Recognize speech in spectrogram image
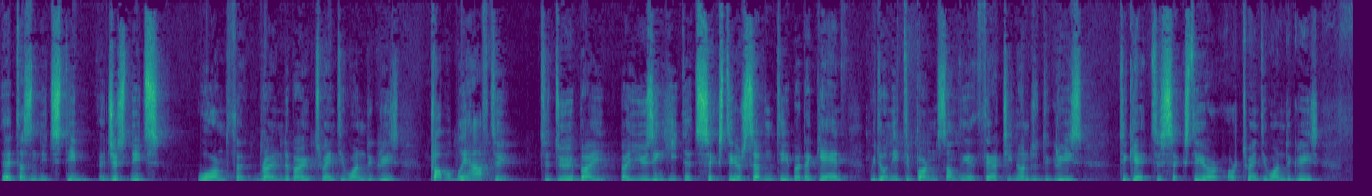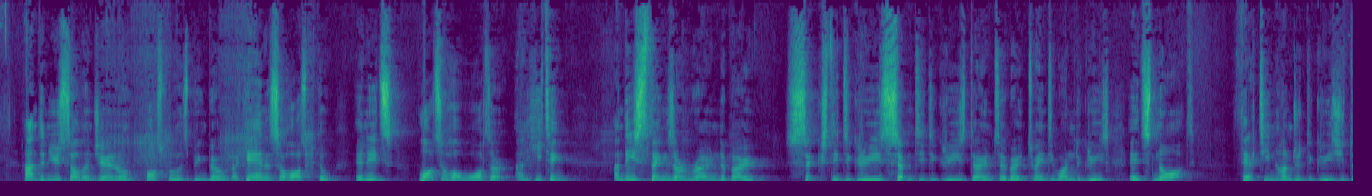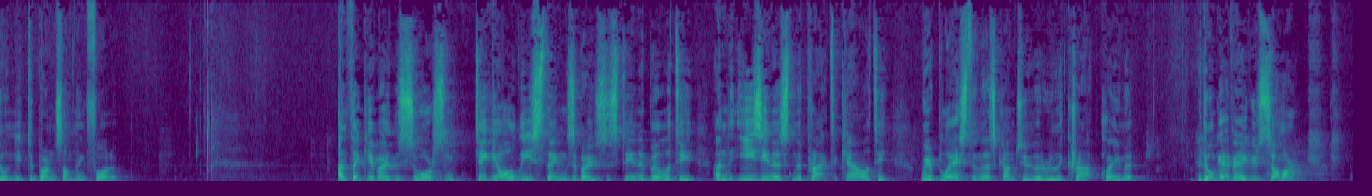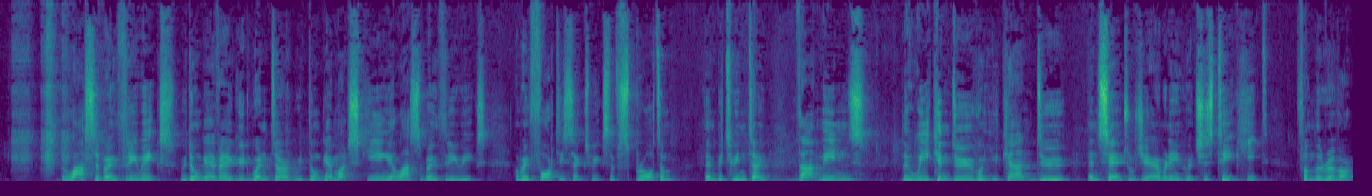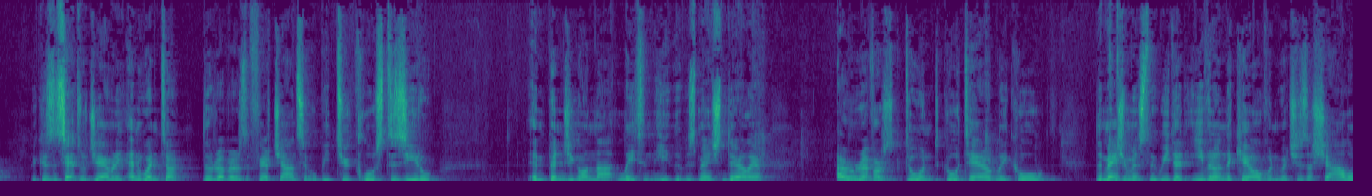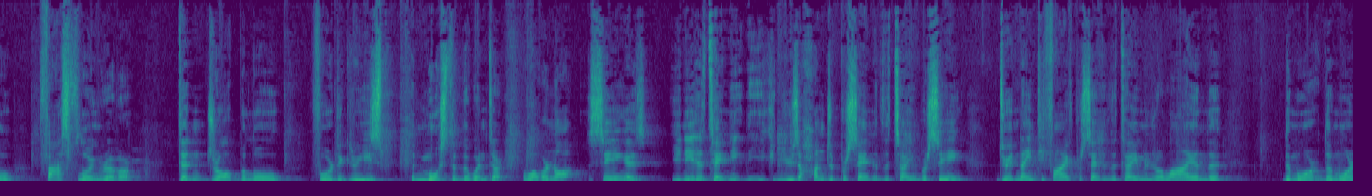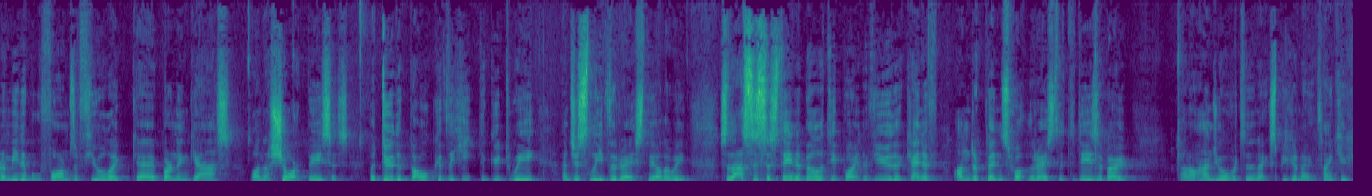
it doesn't need steam, it just needs warmth at round about 21 degrees. Probably have to, to do it by, by using heat at 60 or 70, but again, we don't need to burn something at 1300 degrees to get to 60 or, or 21 degrees. And the new Southern General Hospital that's being built. Again, it's a hospital. It needs lots of hot water and heating. And these things are round about 60 degrees, 70 degrees down to about 21 degrees. It's not 1300 degrees. You don't need to burn something for it. And thinking about the source and taking all these things about sustainability and the easiness and the practicality, we're blessed in this country with a really crap climate. We don't get a very good summer. It lasts about three weeks. We don't get a very good winter. We don't get much skiing. It lasts about three weeks. And we have 46 weeks of sprotum in between time. That means that we can do what you can't do in central Germany, which is take heat from the river. Because in central Germany, in winter, the river has a fair chance it will be too close to zero, impinging on that latent heat that was mentioned earlier. Our rivers don't go terribly cold. The measurements that we did, even on the Kelvin, which is a shallow, fast flowing river, didn't drop below four degrees in most of the winter. And what we're not saying is you need a technique that you can use 100% of the time. We're saying do it 95% of the time and rely on the, the, more, the more amenable forms of fuel like uh, burning gas on a short basis. But do the bulk of the heat the good way and just leave the rest the other way. So that's the sustainability point of view that kind of underpins what the rest of today is about. And I'll hand you over to the next speaker now. Thank you.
